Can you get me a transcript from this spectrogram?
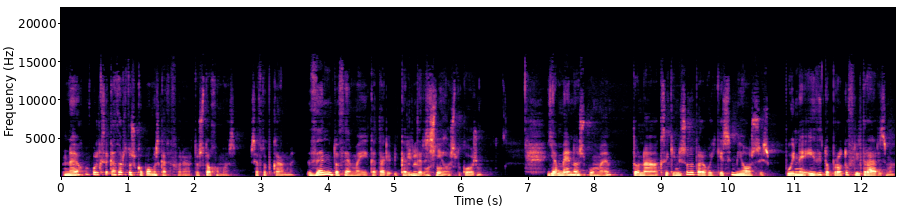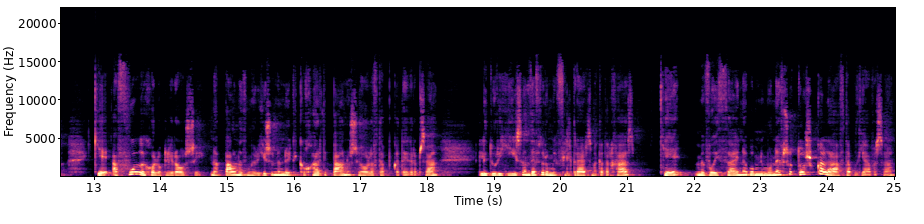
να έχουμε πολύ ξεκάθαρο το σκοπό μας κάθε φορά, το στόχο μας σε αυτό που κάνουμε. Δεν είναι το θέμα η, κατα... η καλύτερη ο στόχος. σημειώση του κόσμου. Για μένα, ας πούμε, το να ξεκινήσω με παραγωγικές σημειώσεις, που είναι ήδη το πρώτο φιλτράρισμα, και αφού έχω ολοκληρώσει να πάω να δημιουργήσω ένα νοητικό χάρτη πάνω σε όλα αυτά που κατέγραψα, λειτουργεί σαν δεύτερο μη- φιλτράρισμα καταρχάς και με βοηθάει να απομνημονεύσω τόσο καλά αυτά που διάβασα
